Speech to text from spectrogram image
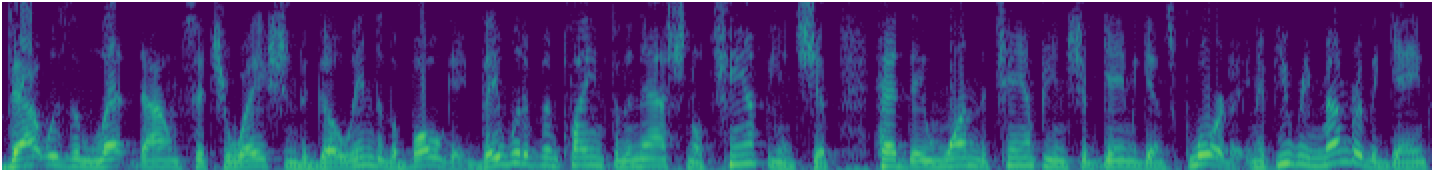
That was a letdown situation to go into the bowl game. They would have been playing for the national championship had they won the championship game against Florida. And if you remember the game,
